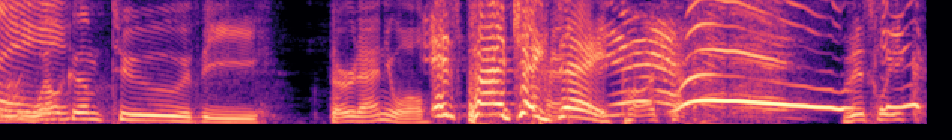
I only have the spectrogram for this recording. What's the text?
boy. Welcome to the third annual It's Pancake Day. podcast. This week, uh,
